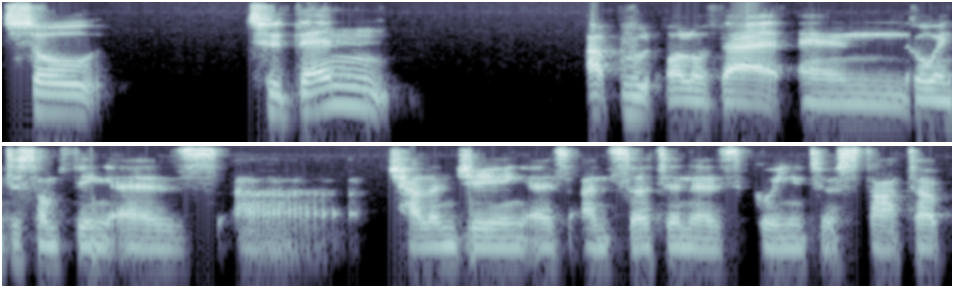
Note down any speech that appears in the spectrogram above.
So to then uproot all of that and go into something as uh, challenging, as uncertain as going into a startup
